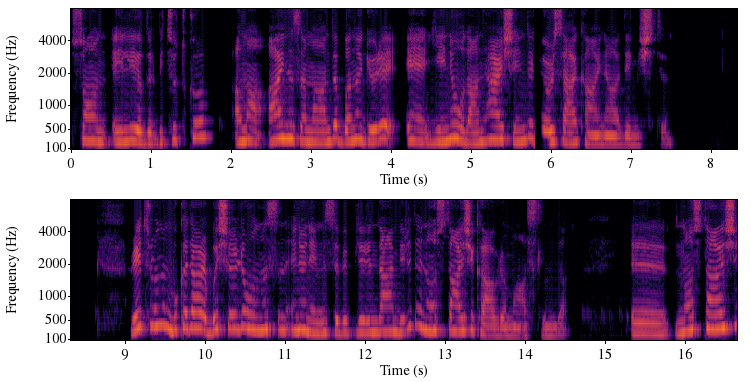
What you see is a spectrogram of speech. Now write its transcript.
son 50 yıldır bir tutku ama aynı zamanda bana göre e, yeni olan her şeyin de görsel kaynağı demişti. Retro'nun bu kadar başarılı olmasının en önemli sebeplerinden biri de nostalji kavramı aslında. Ee, nostalji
